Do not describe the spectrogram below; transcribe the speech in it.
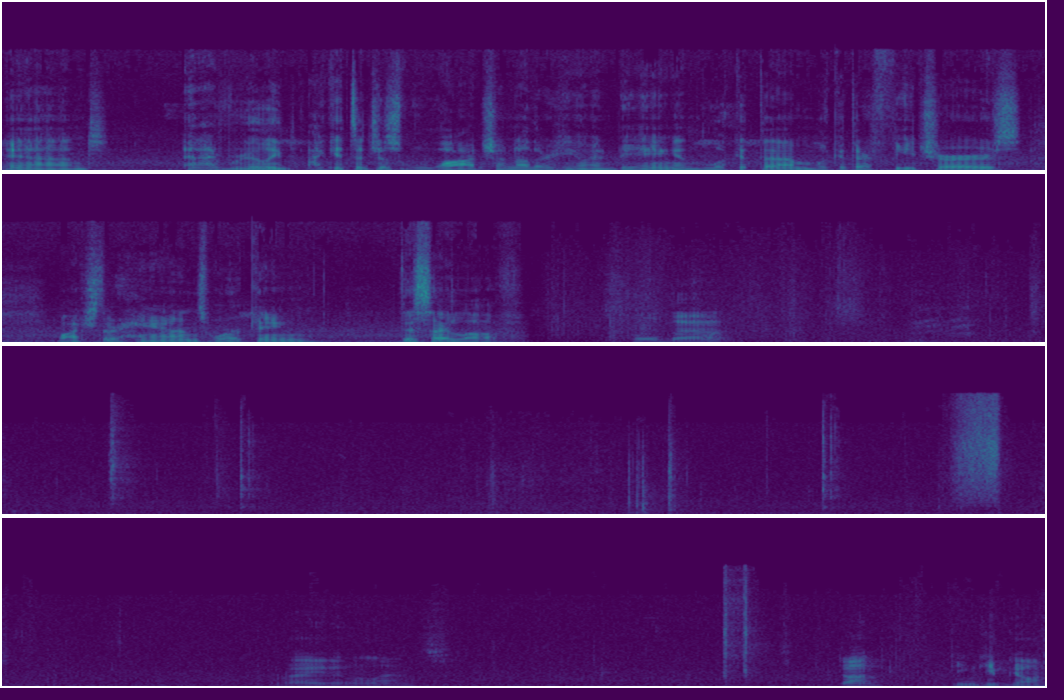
and and I really I get to just watch another human being and look at them, look at their features, watch their hands working. This I love. Hold that. In the lens. Done. You can keep going.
